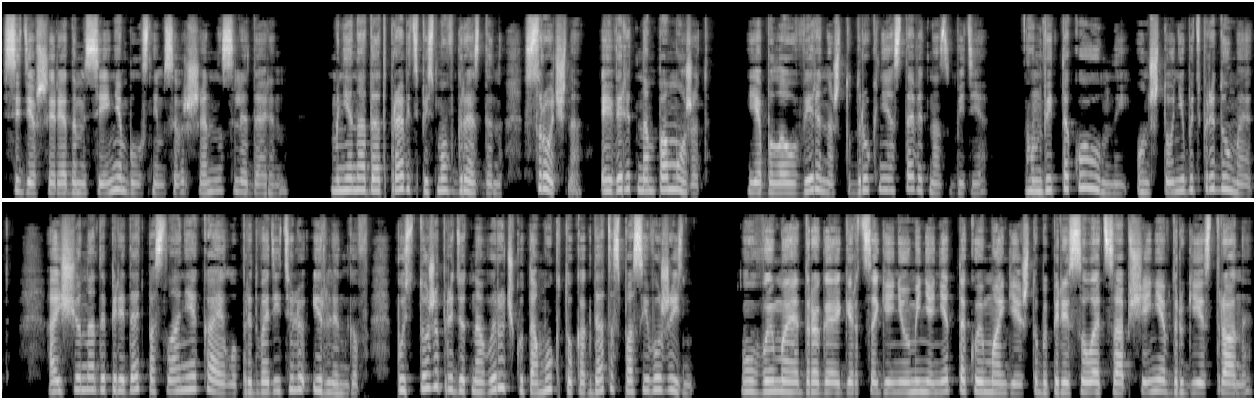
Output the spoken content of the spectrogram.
Сидевший рядом Сеня был с ним совершенно солидарен. «Мне надо отправить письмо в Грезден. Срочно. Эверет нам поможет». Я была уверена, что друг не оставит нас в беде. Он ведь такой умный, он что-нибудь придумает. А еще надо передать послание Кайлу, предводителю Ирлингов. Пусть тоже придет на выручку тому, кто когда-то спас его жизнь. Увы, моя дорогая герцогиня, у меня нет такой магии, чтобы пересылать сообщения в другие страны.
